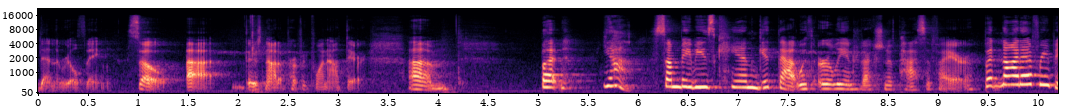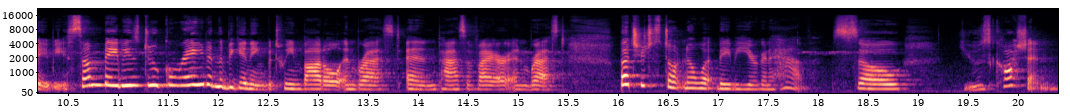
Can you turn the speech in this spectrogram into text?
than the real thing. So uh, there's not a perfect one out there. Um, but yeah, some babies can get that with early introduction of pacifier, but not every baby. Some babies do great in the beginning between bottle and breast and pacifier and breast, but you just don't know what baby you're gonna have. So use caution.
